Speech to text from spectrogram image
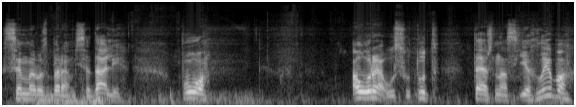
з цим ми розберемося. Далі по Ауреусу. Тут теж в нас є глиба.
